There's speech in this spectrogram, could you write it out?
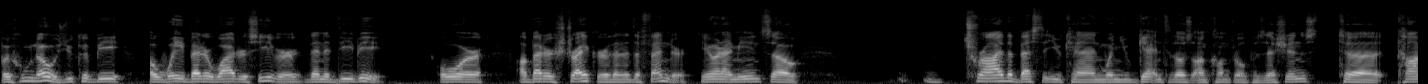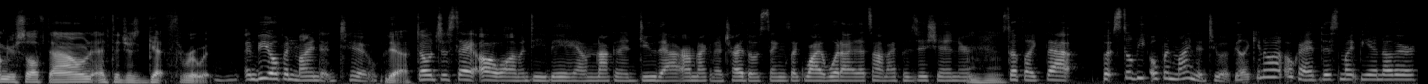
but who knows? You could be a way better wide receiver than a DB, or a better striker than a defender. You know what I mean? So try the best that you can when you get into those uncomfortable positions to calm yourself down and to just get through it. Mm-hmm. And be open minded too. Yeah. Don't just say, oh, well, I'm a DB. I'm not going to do that. Or I'm not going to try those things. Like, why would I? That's not my position or mm-hmm. stuff like that. But still be open minded to it. Be like, you know what? Okay, this might be another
